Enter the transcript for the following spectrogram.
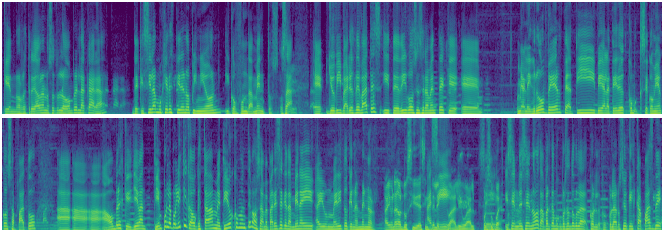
que nos restregaron a nosotros los hombres la cara de que sí las mujeres tienen opinión y con fundamentos. O sea, Sí. eh, yo vi varios debates y te digo sinceramente que eh, me alegró verte a ti, ver a la tele, como que se comían con zapatos a, a- a- a hombres que llevan tiempo en la política o que estaban metidos como en tema. O sea, me parece que también hay, hay un mérito que no es menor. Hay una lucidez Ah, sí. intelectual igual, por Sí. supuesto. Y se, se nota, aparte estamos conversando con la, con, la- con la Rocío, que es capaz de,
